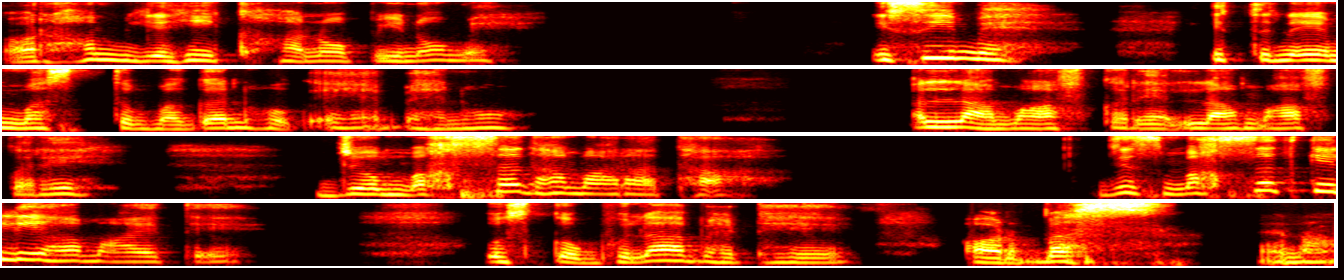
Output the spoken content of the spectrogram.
اور ہم یہی کھانوں پینوں میں، اسی میں اتنے مست مگن ہو گئے ہیں بہنوں۔ اللہ معاف کرے، اللہ معاف کرے۔ جو مقصد ہمارا تھا، جس مقصد کے لیے ہم آئے تھے، اس کو بھلا بیٹھے اور بس، ہے نا؟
